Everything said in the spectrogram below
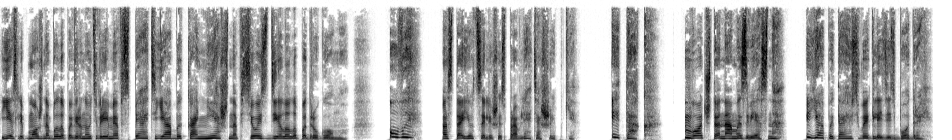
Если б можно было повернуть время вспять, я бы, конечно, все сделала по-другому. Увы, остается лишь исправлять ошибки. Итак, вот что нам известно. Я пытаюсь выглядеть бодрой.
